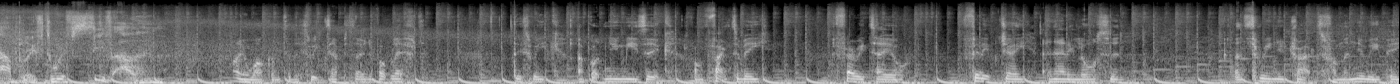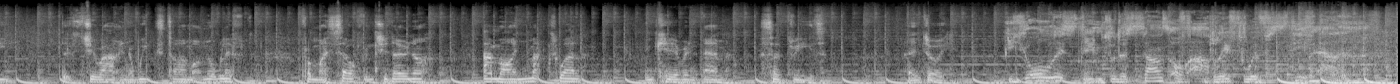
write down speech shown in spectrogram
Uplift with Steve Allen. Hi, and welcome to this week's episode of Uplift. This week I've got new music from Factor B, Ferry Tayle, Phillip J, and Ellie Lawson, and three new tracks from the new EP that's due out in a week's time on Uplift from myself and Shedona, Amine Maxwell, and Kiran M. Sajeev. Enjoy. You're listening to the sounds of Uplift with Steve Allen.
